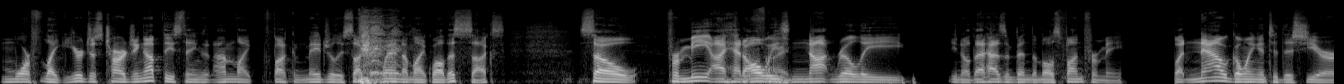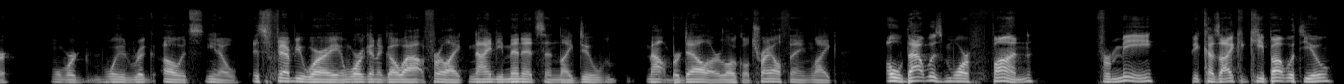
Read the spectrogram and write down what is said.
more like you're just charging up these things, and I'm like fucking majorly sucking wind. I'm like, well, this sucks. So for me, I had You're always fine. not really, you know, that hasn't been the most fun for me. But now going into this year, when we're we rig- oh it's you know it's February and we're gonna go out for like 90 minutes and like do Mount Burdell or local trail thing like oh that was more fun for me because I could keep up with you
